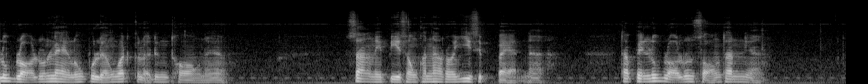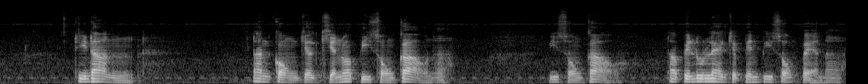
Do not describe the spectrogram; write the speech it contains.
รูปหล่อรุ่นแรกหลวงปู่เหลืองวัดกระดึงทองนะครับสร้างในปี 2528 นะฮะถ้าเป็นรูปหล่อรุ่นสองท่านเนี่ย ที่ด้านด้านกล่องจะเขียนว่าปี 29นะฮะปี 29 ถ้าเป็นรุ่นแรกจะเป็นปี 28 นะ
